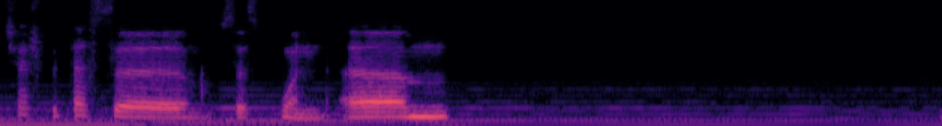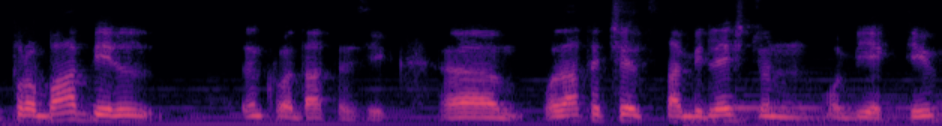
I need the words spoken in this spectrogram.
ce aș putea să, să spun? Um, probabil, încă o dată zic, um, odată ce îți stabilești un obiectiv,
